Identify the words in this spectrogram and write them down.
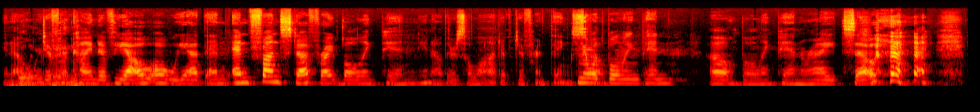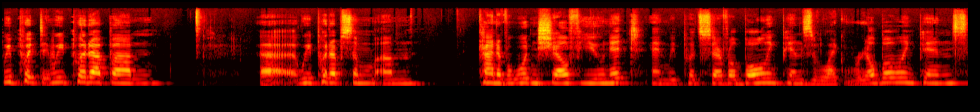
You know, Bowling different pin. kind of yeah. Oh, oh, yeah, and and fun stuff, right? Bowling pin. You know, there's a lot of different things. You know, so. with bowling pin. Oh, bowling pin, right? So we put we put up um, uh, we put up some um, kind of a wooden shelf unit, and we put several bowling pins, like real bowling pins,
